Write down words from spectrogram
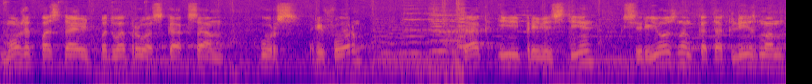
может поставить под вопрос как сам курс реформ, так и привести к серьезным катаклизмам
